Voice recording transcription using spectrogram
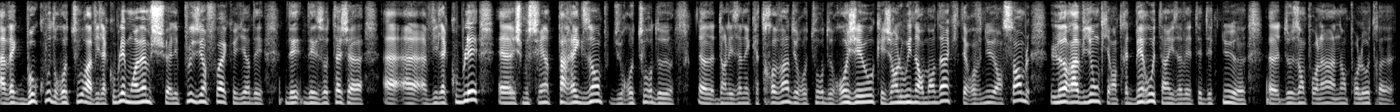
avec beaucoup de retours à Villacoublay. Moi-même, je suis allé plusieurs fois accueillir des, otages à, à, Villacoublay. Euh, je me souviens par exemple du retour de, euh, dans les années 80, du retour de Roger Hauck et Jean-Louis Normandin qui étaient revenus ensemble. Leur avion qui rentrait de Beyrouth, hein, ils avaient été détenus euh, deux ans pour l'un, un an pour l'autre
